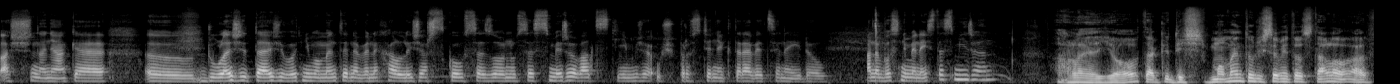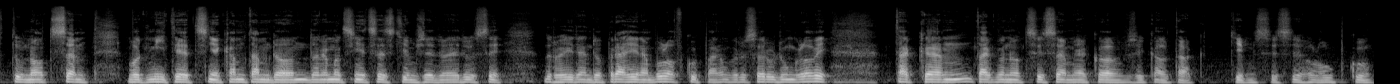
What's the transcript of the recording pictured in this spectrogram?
až na nějaké uh, důležité životní momenty nevynechal lyžařskou sezónu, se směřovat s tím, že už prostě některé věci nejdou? A nebo s nimi nejste smířen? Ale jo, tak když v momentu, když se mi to stalo a v tu noc jsem odmít jet někam tam do, do nemocnice s tím, že dojedu si druhý den do Prahy na Bulovku panu profesoru Dunglovi, tak, tak v noci jsem jako říkal, tak tím si si hloubku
